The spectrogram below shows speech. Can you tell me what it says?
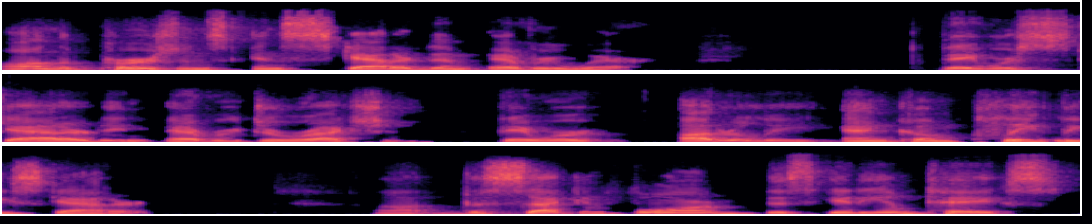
on the Persians and scattered them everywhere. They were scattered in every direction. They were utterly and completely scattered. Uh, the second form this idiom takes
